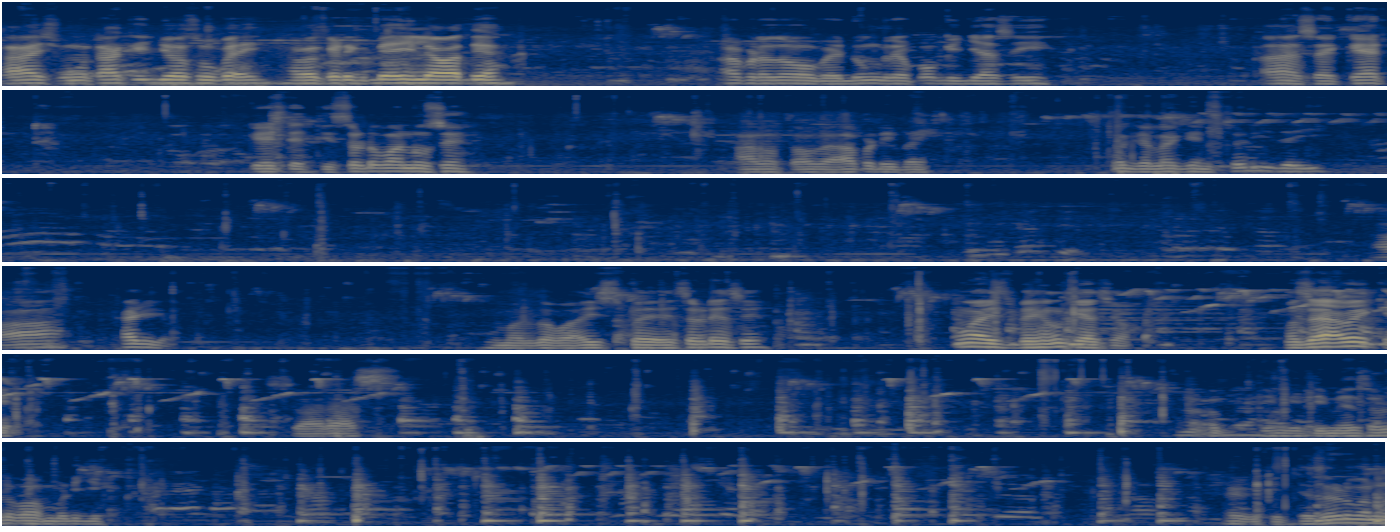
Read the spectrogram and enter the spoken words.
હા શું થાકી ગયો છું ભાઈ? હવે ઘડીક બે લેવા દે. આપણે તો ભાઈ ડુંગરે પોગી ગયા છીએ. આ છે કેટ. કેટેથી ચડવાનું છે. હાલો તો હવે આપણે ભાઈ પગે લાગીને ચડી જઈએ. હા ખાઈ લો અમારે તો ભાઈ ચડે છે. હું આયુષભાઈ શું કહે છો મજા આવે કે? સરસ. ધીમે ધીમે ચડવા મળીએ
